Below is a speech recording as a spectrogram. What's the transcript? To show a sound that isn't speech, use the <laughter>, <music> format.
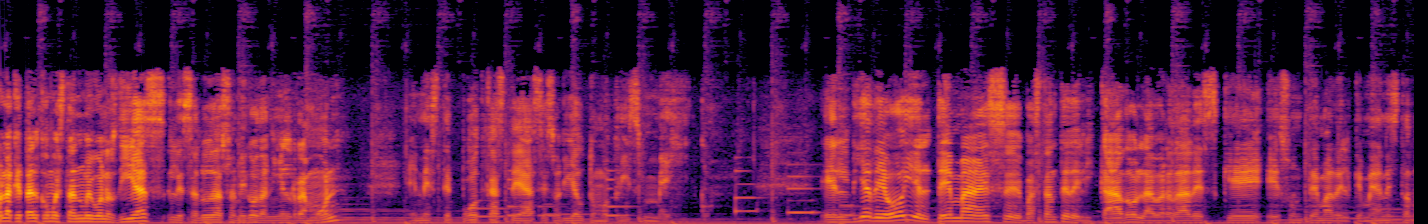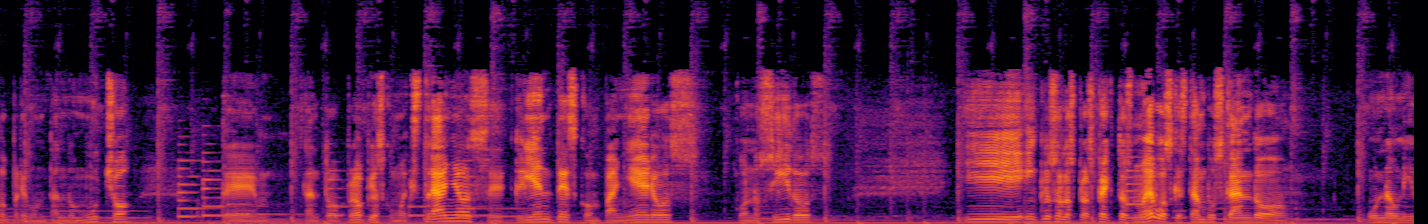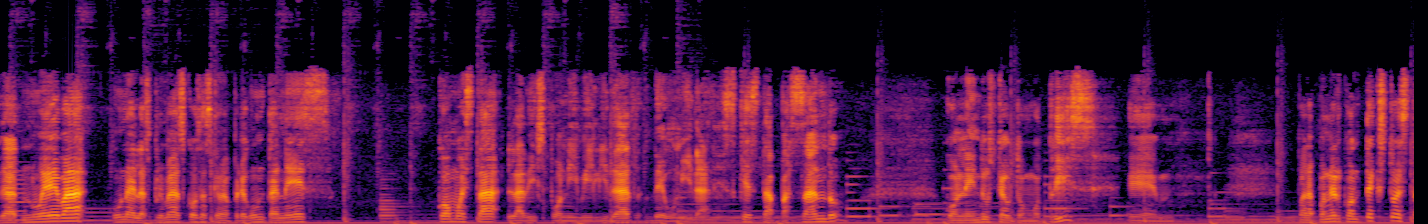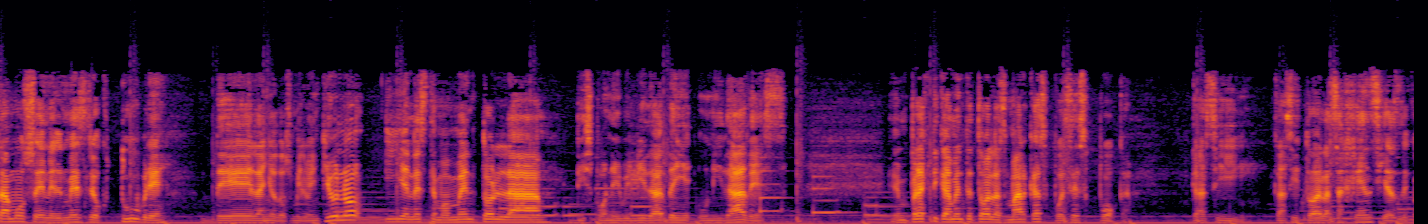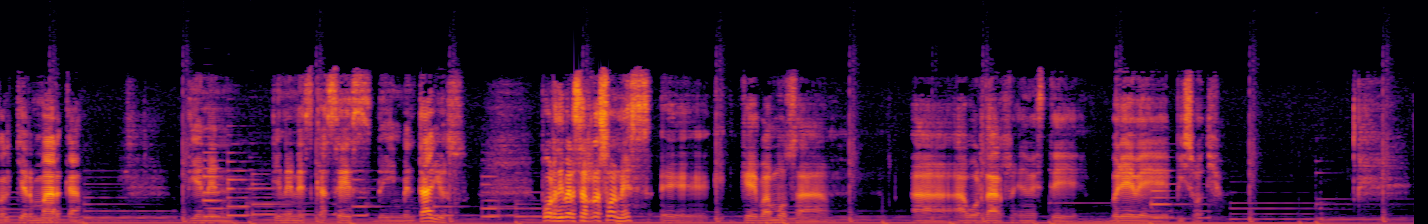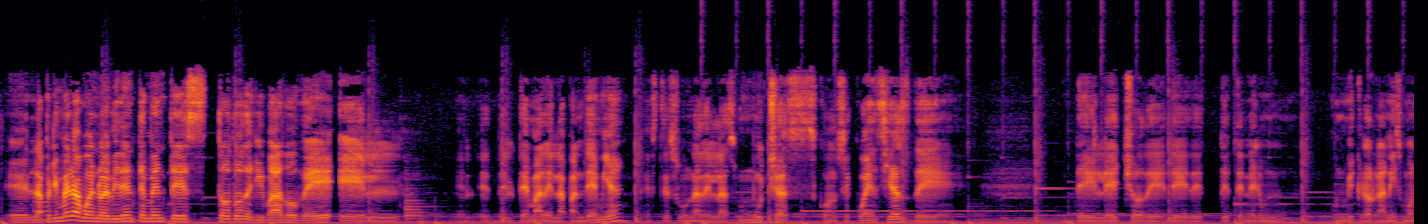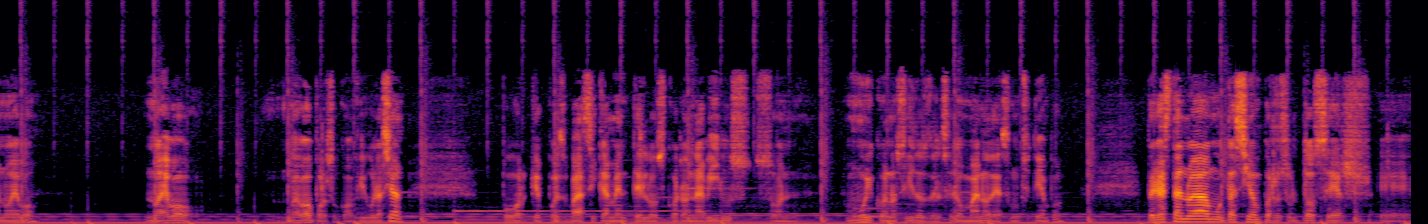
Hola, ¿qué tal? ¿Cómo están? Muy buenos días. Les saluda su amigo Daniel Ramón en este podcast de Asesoría Automotriz México. El día de hoy el tema es eh, bastante delicado, la verdad es que es un tema del que me han estado preguntando mucho, tanto propios como extraños, eh, clientes, compañeros, conocidos, e incluso los prospectos nuevos que están buscando una unidad nueva. Una de las primeras cosas que me preguntan es cómo está la disponibilidad de unidades, qué está pasando con la industria automotriz. Em, para poner contexto, estamos en el mes de octubre del año 2021 y en este momento la disponibilidad de unidades en prácticamente todas las marcas pues es poca. Casi, casi todas las agencias de cualquier marca tienen, tienen escasez de inventarios por diversas razones eh, que vamos a, abordar en este breve episodio. Eh, la primera, bueno, evidentemente es todo derivado de el, del tema de la pandemia. Esta es una de las muchas consecuencias de, del hecho de, tener un, un, microorganismo nuevo, nuevo, nuevo por su configuración, porque pues básicamente los coronavirus son muy conocidos del ser humano de hace mucho tiempo, pero esta nueva mutación pues resultó ser eh,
